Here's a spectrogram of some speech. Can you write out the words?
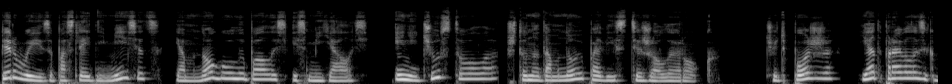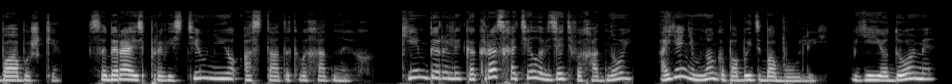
Впервые за последний месяц я много улыбалась и смеялась, и не чувствовала, что надо мной повис тяжелый рок. Чуть позже я отправилась к бабушке, собираясь провести у нее остаток выходных. Кимберли как раз хотела взять выходной, а я немного побыть с бабулей. В ее доме,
